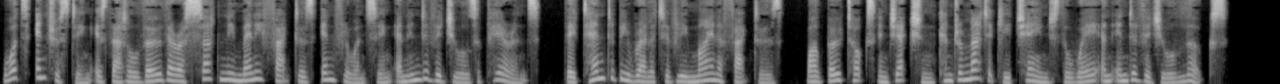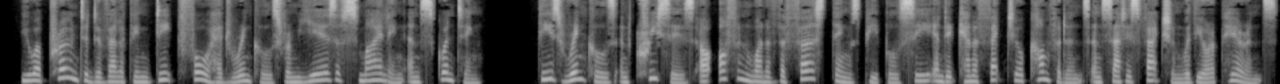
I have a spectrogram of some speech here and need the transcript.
What's interesting is that although there are certainly many factors influencing an individual's appearance, they tend to be relatively minor factors, while Botox injection can dramatically change the way an individual looks. You are prone to developing deep forehead wrinkles from years of smiling and squinting. These wrinkles and creases are often one of the first things people see, and it can affect your confidence and satisfaction with your appearance.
